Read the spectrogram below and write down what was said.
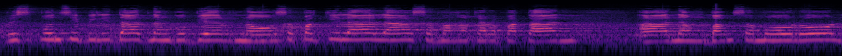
Responsibilidad ng gobyerno sa pagkilala sa mga karapatan ah, ng Bangsamoro,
